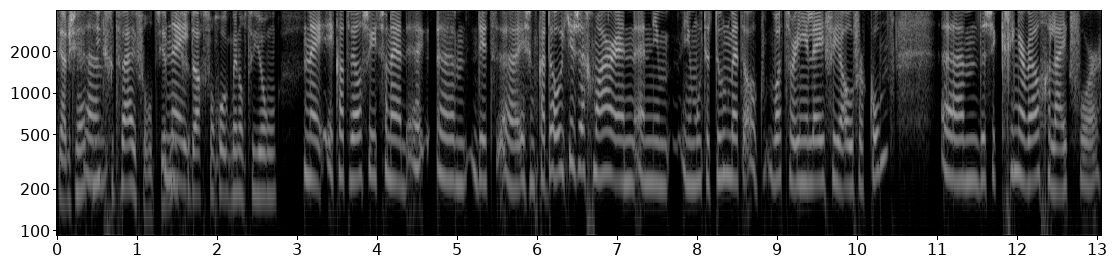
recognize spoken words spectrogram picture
Ja, dus je hebt niet getwijfeld. Je hebt nee. niet gedacht van, goh, ik ben nog te jong. Nee, ik had wel zoiets van, ehm, dit is een cadeautje, zeg maar. En, en je, je moet het doen met ook wat er in je leven je overkomt. Um, dus ik ging er wel gelijk voor.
